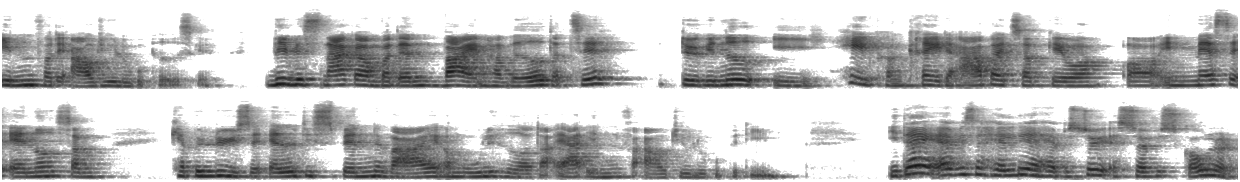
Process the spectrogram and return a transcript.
inden for det audiologopædiske. Vi vil snakke om, hvordan vejen har været dertil, dykke ned i helt konkrete arbejdsopgaver og en masse andet, som kan belyse alle de spændende veje og muligheder, der er inden for audiologopædien. I dag er vi så heldige at have besøg af Sofie Skovlund.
